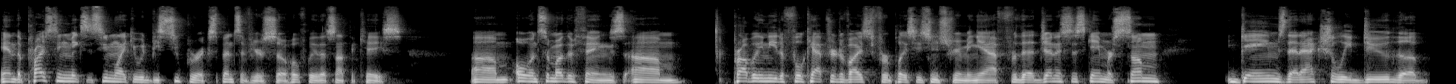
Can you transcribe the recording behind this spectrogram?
and the pricing makes it seem like it would be super expensive here. So hopefully that's not the case. Um, oh, and some other things. Um, probably need a full capture device for PlayStation streaming. Yeah, for the Genesis game or some games that actually do the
